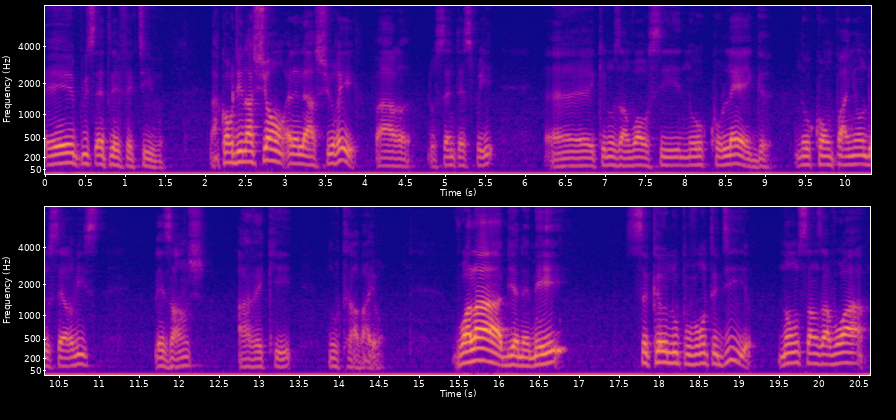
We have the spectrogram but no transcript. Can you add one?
et puisse être effective. La coordination, elle, elle est assurée par le Saint-Esprit euh, qui nous envoie aussi nos collègues, nos compagnons de service, les anges, avec qui nous travaillons. Voilà, bien-aimé, ce que nous pouvons te dire, non sans avoir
